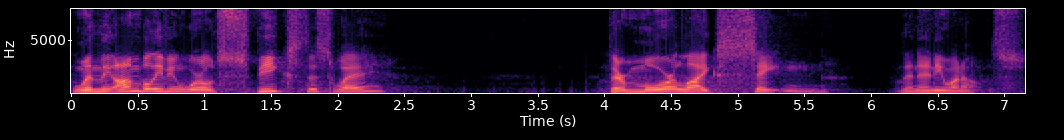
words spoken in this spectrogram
when the unbelieving world speaks this way, they're more like Satan than anyone else.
